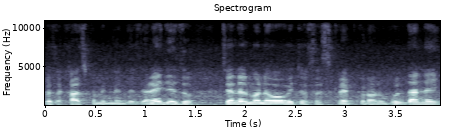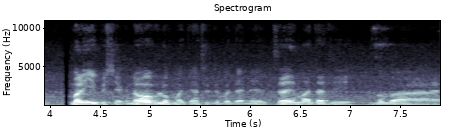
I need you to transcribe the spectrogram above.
બધા ખાસ કમેન્ટની અંદર જણાવી દેજો. ચેનલમાં નવા હોય તો સબસ્ક્રાઈબ કરવાનું ભૂલતા નહીં. મળીએ પછી એક નવા બ્લોગમાં ત્યાં સુધી બધાને જય માતાજી. બાય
